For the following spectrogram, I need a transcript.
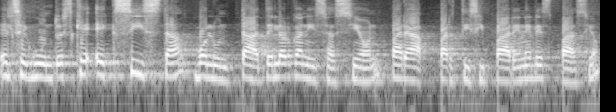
El segundo es que exista voluntad de la organización para participar en el espacio.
